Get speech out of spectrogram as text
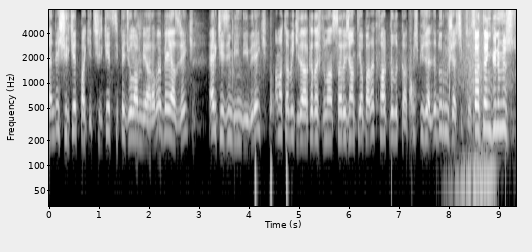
sende şirket paket, şirket speci olan bir araba. beyaz renk. Herkesin bindiği bir renk. Ama tabii ki de arkadaş buna sarı jant yaparak farklılık katmış. Güzel de durmuş açıkçası. Zaten günümüz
